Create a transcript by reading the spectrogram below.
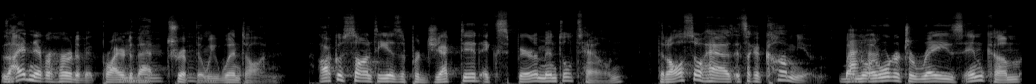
because I had never heard of it prior to that mm-hmm. trip that mm-hmm. we went on. Arcosanti is a projected experimental town that also has, it's like a commune. But in- in order to raise income,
